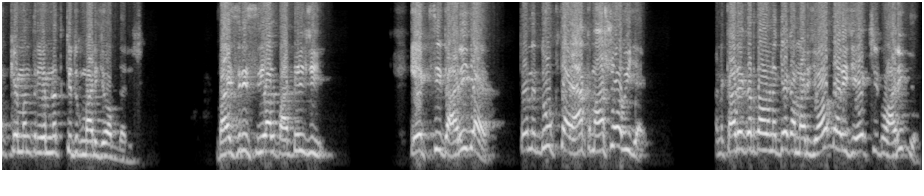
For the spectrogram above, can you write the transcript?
મુખ્યમંત્રી એમ નથી કીધું કે મારી જવાબદારી છે. ભાઈ શ્રી શ્રીયાલ પાટીલજી, એક સીટ હારી જાય તો એને દુઃખ થાય, આંખમાં આંસુ આવી જાય. અને કાર્યકર્તાઓને કહે કે મારી જવાબદારી છે, એક સીટ હું હારી ગયો.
